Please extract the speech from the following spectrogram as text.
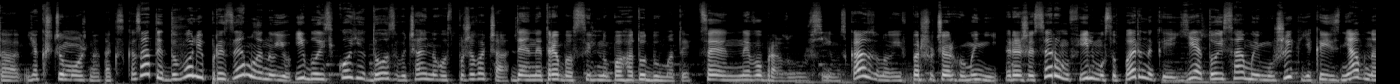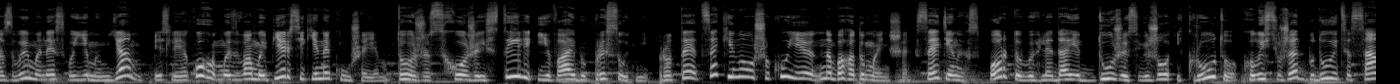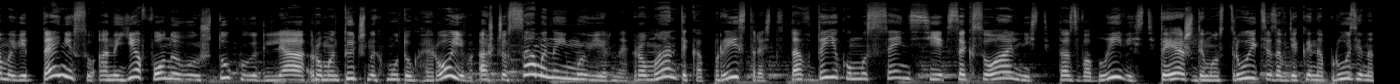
та, якщо можна так сказати, доволі приземленою і близькою до звичайного споживача, де не треба сильно багато думати. Це не в образу всім сказано, і в першу чергу мені. Режисером фільму Суперники є той самий мужик, який зняв назви мене своїм ім'ям, після якого ми з вами персики не кушаємо. Тож схожий стиль і вайб присутні. Проте це кіно шокує набагато менше. Сетінг спорту виглядає дуже свіжо і круто, коли сюжет будується саме від тенісу, а не є фоновою штукою для романтичних муток героїв. А що саме неймовірне, романтика, пристрасть та в деякому сенсі сексуальність та звабливість теж демонструється завдяки напрузі на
